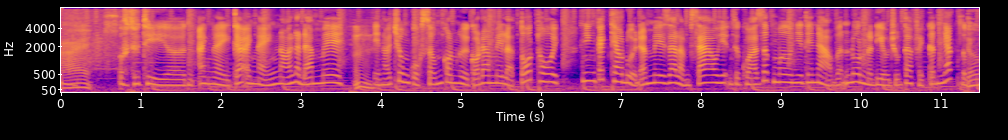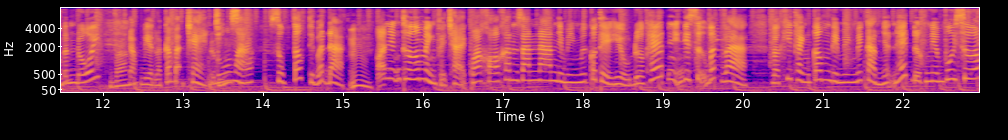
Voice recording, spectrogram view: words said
Đấy. Ừ, thì, ờ, anh này các anh này anh nói là đam mê Ừ. thì nói chung cuộc sống con người có đam mê là tốt thôi nhưng cách theo đuổi đam mê ra làm sao hiện thực hóa giấc mơ như thế nào vẫn luôn là điều chúng ta phải cân nhắc Đúng. và cân đối Vâng. đặc biệt là các bạn trẻ nữa Chính đúng không ạ dục tốc thì bất đạt Ừ. có những thứ mình phải trải qua khó khăn gian nan thì mình mới có thể hiểu được hết những cái sự vất vả và khi thành công thì mình mới cảm nhận hết được niềm vui sướng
